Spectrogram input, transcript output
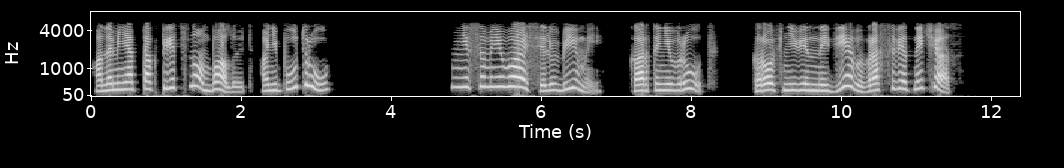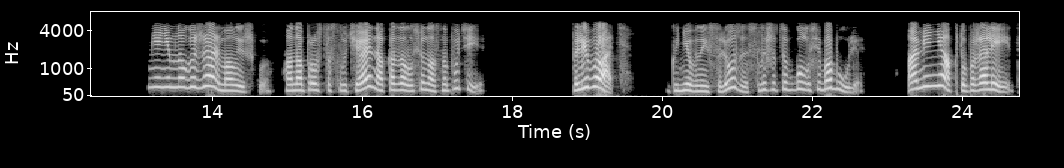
она меня так перед сном балует, а не поутру. Не сомневайся, любимый, карты не врут. Кровь невинной девы в рассветный час. Мне немного жаль малышку, она просто случайно оказалась у нас на пути. Плевать! Гневные слезы слышатся в голосе бабули. А меня кто пожалеет?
